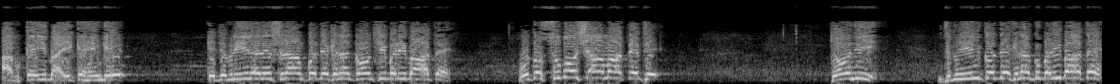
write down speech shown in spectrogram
اب کئی بھائی کہیں گے کہ جبریل علیہ السلام کو دیکھنا کون سی بڑی بات ہے؟ وہ تو صبح و شام آتے تھے۔ کیوں جی؟ جبریل کو دیکھنا کوئی بڑی بات ہے؟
